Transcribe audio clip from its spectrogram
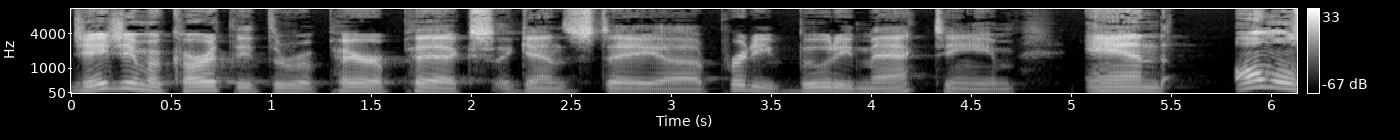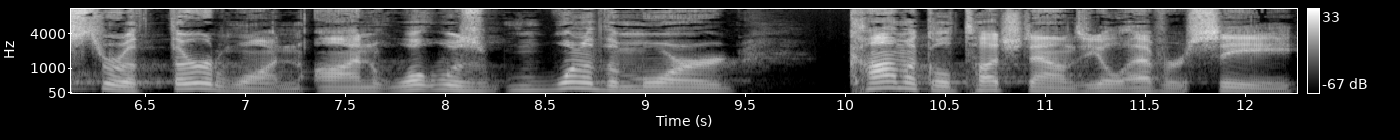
JJ McCarthy threw a pair of picks against a uh, pretty booty Mac team, and almost threw a third one on what was one of the more comical touchdowns you'll ever see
